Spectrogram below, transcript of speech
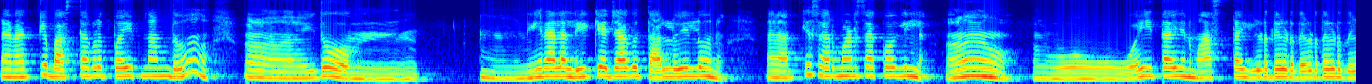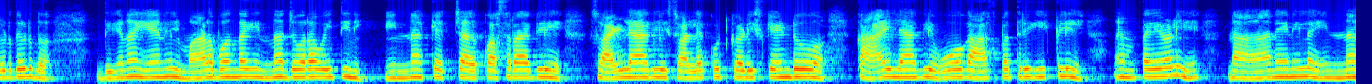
ನಾನು ಅದಕ್ಕೆ ಬಸ್ ತಗೊಳ್ಳೋದು ಪೈಪ್ ನಮ್ಮದು ಇದು ನೀರೆಲ್ಲ ಲೀಕೇಜ್ ಆಗುತ್ತೆ? ಅಲ್ಲೂ, ಇಲ್ಲೂ ನಾನು ಅದಕ್ಕೆ ಸರ್ ಮಾಡ್ಸೋಕ್ಕೋಗಿಲ್ಲ ಹ್ಞೂ ಒಯ್ತಾ ಮಸ್ತಾಗಿ ಹಿಡ್ದು ಹಿಡ್ದು ಹಿಡ್ದು ಹಿಡ್ದು ಹಿಡ್ದು ಹಿಡ್ದು. ದಿನ ಏನಿಲ್ಲ, ಮಾಳು ಬಂದಾಗ ಇನ್ನೂ ಜೋರ ಒಯ್ತೀನಿ ಇನ್ನೂ ಕೆಚ್ಚ, ಕೊಸರಾಗಲಿ, ಸೊಳ್ಳೆ ಆಗಲಿ, ಸೊಳ್ಳೆ ಕುಟ್ಟು ಕಡಿಸ್ಕೊಂಡು, ಕಾಯಿಲೆ ಆಗಲಿ, ಹೋಗಿ ಆಸ್ಪತ್ರೆಗೆ ಇಕ್ಲಿ ಅಂತ ಹೇಳಿ ನಾನೇನಿಲ್ಲ, ಇನ್ನೂ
